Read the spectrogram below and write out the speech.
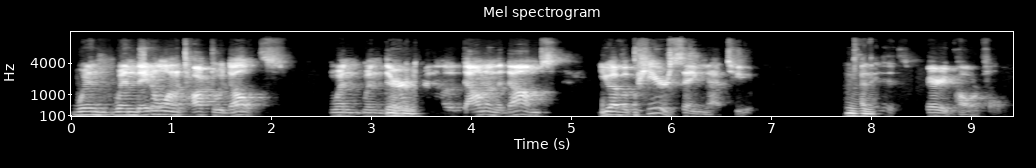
When when they don't want to talk to adults, when when they're Mhm. down in the dumps, you have a peer saying that to you. I Mhm. think it's very powerful.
